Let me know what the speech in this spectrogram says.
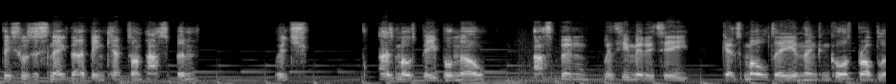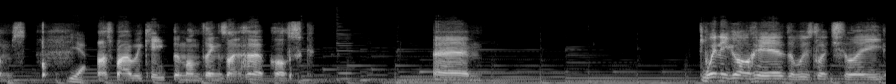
this was a snake that had been kept on aspen, which, as most people know, aspen with humidity gets mouldy and then can cause problems. Yeah. That's why we keep them on things like herp husk. Um, when he got here, there was literally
